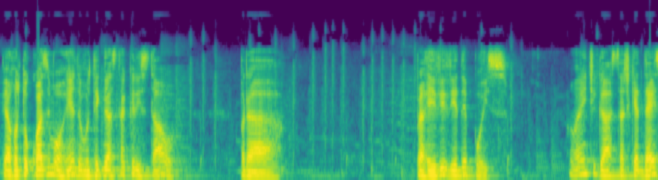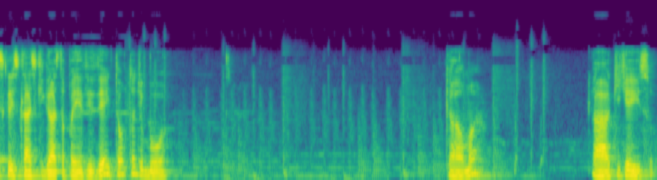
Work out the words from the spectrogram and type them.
Pior que eu tô quase morrendo, eu vou ter que gastar cristal pra, pra reviver depois. Não a gente gasta, acho que é 10 cristais que gasta pra reviver, então tá de boa. Calma. Ah, o que, que é isso?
